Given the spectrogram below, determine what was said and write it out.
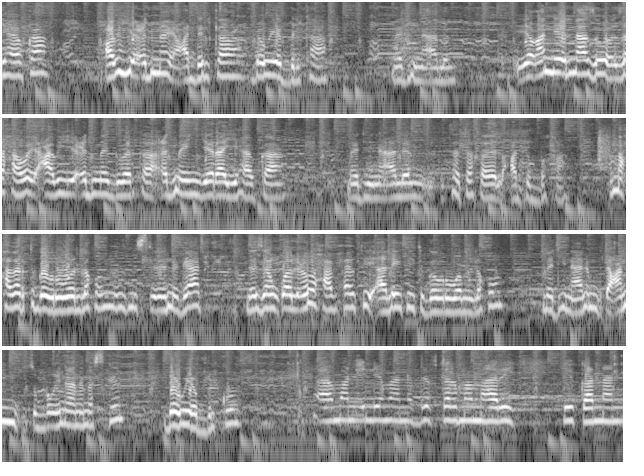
ይሃብካ ዓብዪ ዕድመ ይዓድልካ ደው የብልካ መዲና ዓለም የቐኒየልና ዝሓወይ ዓብዪ ዕድመ ግበርካ ዕድመይ እንጀራ ይሃብካ መዲና ዓለም ተተኽእል ዓዱብኻ ማሕበር ትገብርዎ ኣለኹም ምስ ንጋድ نزام قلعو حب حوتي عليتي تجور ومن لكم مدينة علم بتعم صبغينا أنا مسكن دوي يقبلكم أمان اللي ما ندفتر ما مهري في كنان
